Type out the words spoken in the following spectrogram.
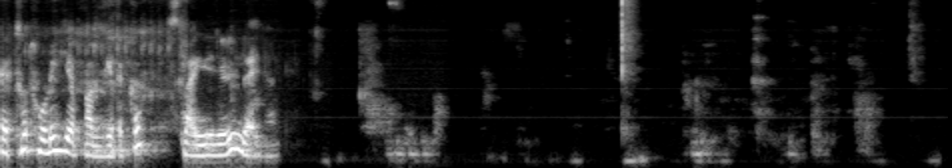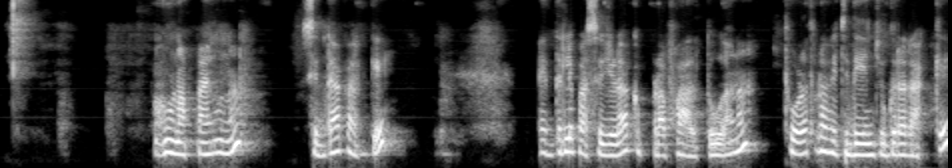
ਇੱਥੋਂ ਥੋੜੀ ਜਿਹੀ ਆਪਾਂ ਅੱਗੇ ਤੱਕ ਸਿਲਾਈ ਹੈ ਜਿਹੜੀ ਲੈ ਜਾਵਾਂਗੇ ਹੁਣ ਆਪਾਂ ਇਹਨੂੰ ਨਾ ਸਿੱਧਾ ਕਰਕੇ ਇਧਰਲੇ ਪਾਸੇ ਜਿਹੜਾ ਕੱਪੜਾ ਫਾਲਤੂ ਆ ਨਾ ਥੋੜਾ ਥੋੜਾ ਵਿੱਚ ਦੇਣ ਜੁਗਰਾ ਰੱਖ ਕੇ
